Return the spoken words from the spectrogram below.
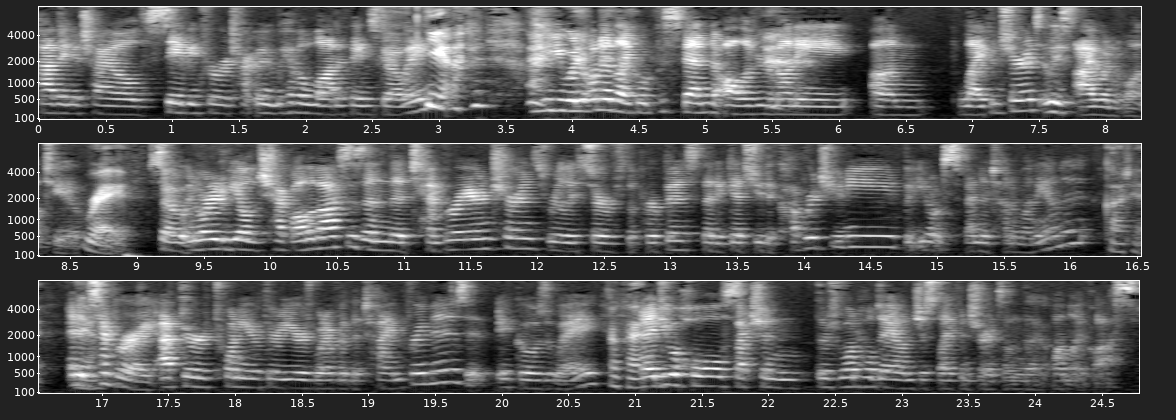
having a child, saving for retirement. I mean, we have a lot of things going. Yeah. You wouldn't want to like spend all of your money on life insurance. At least I wouldn't want to. Right. So in order to be able to check all the boxes, and the temporary insurance really serves the purpose that it gets you the coverage you need, but you don't spend a ton of money on it. Got it. And Yeah. it's temporary. After twenty or thirty years, whatever the time frame is, it, it goes away. Okay. And I do a whole section. There's one whole day on just life insurance on the online class.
